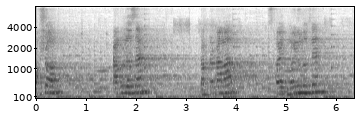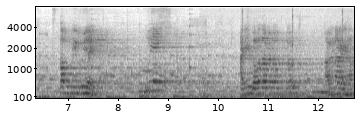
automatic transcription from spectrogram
অপশন কামরুল হাসান ডক্টর কামাল সৈয়দ মইনুল হোসেন স্থপতি লুই আইকা বুঝাই আগে বলা যাবে না উত্তর। আমি না আগে হাত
